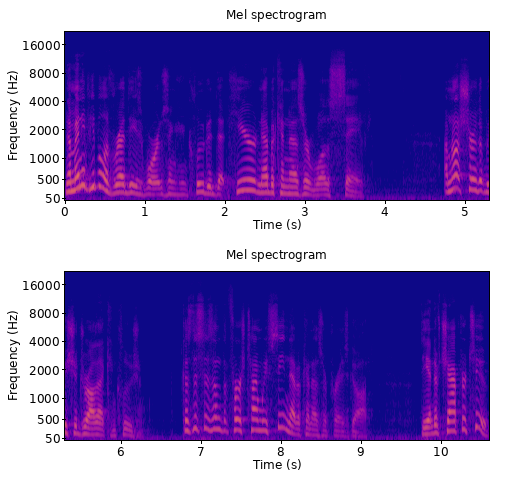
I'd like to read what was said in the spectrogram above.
Now, many people have read these words and concluded that here Nebuchadnezzar was saved. I'm not sure that we should draw that conclusion, because this isn't the first time we've seen Nebuchadnezzar praise God. The end of chapter 2.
